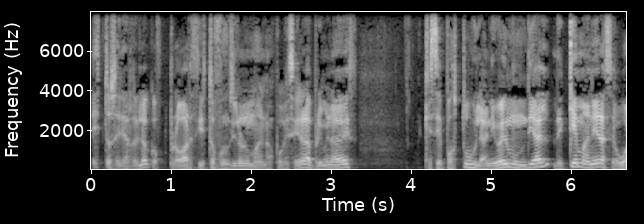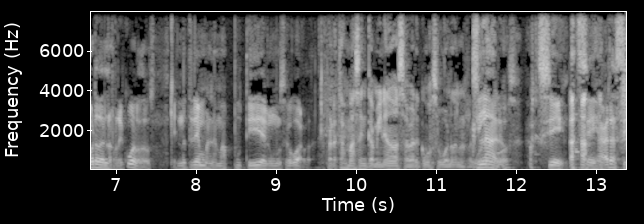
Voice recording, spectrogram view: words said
esto sería re loco, probar si esto funciona en humanos, porque sería la primera vez que se postula a nivel mundial de qué manera se guardan los recuerdos, que no tenemos la más puta idea de cómo se guarda. Pero estás más encaminado a saber cómo se guardan los recuerdos. Claro, vos. sí, sí, ahora sí.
